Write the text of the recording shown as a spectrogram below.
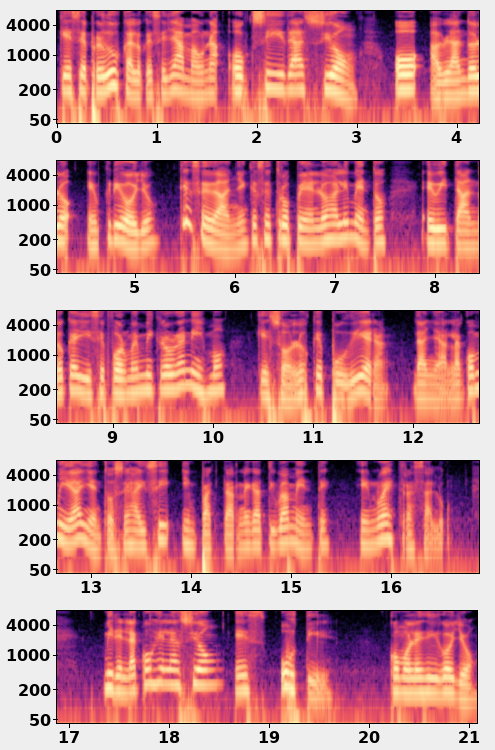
que se produzca lo que se llama una oxidación o, hablándolo en criollo, que se dañen, que se estropeen los alimentos, evitando que allí se formen microorganismos que son los que pudieran dañar la comida y entonces ahí sí impactar negativamente en nuestra salud. Miren, la congelación es útil, como les digo yo,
